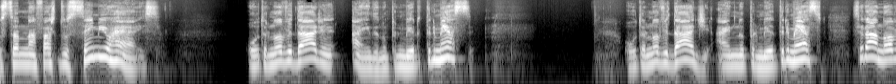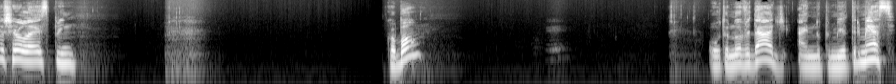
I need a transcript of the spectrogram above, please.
custando na faixa dos 100 mil reais. Outra novidade, ainda no primeiro trimestre. Outra novidade, ainda no primeiro trimestre, será a nova Chevrolet Spring. Ficou bom? Outra novidade, ainda no primeiro trimestre,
